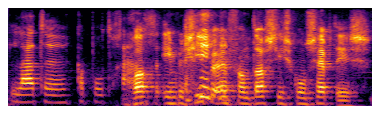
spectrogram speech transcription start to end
laten kapot gaan. Wat in principe een fantastisch concept is.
